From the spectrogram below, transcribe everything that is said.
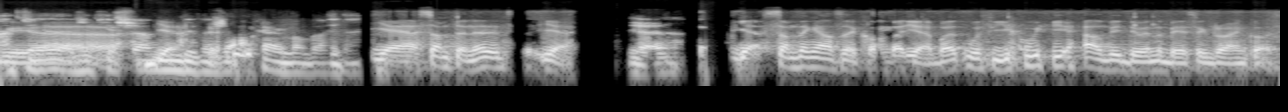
Actually, uh, education yeah. division. I can't remember either. Yeah, something. It's, yeah. Yeah. Yeah, something else they call, but yeah, but with you, we, I'll be doing the basic drawing course.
